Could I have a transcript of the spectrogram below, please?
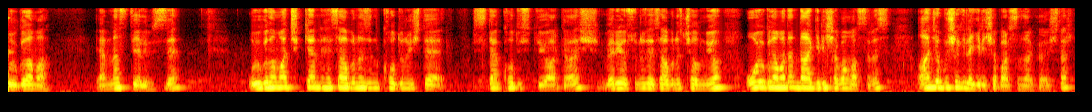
uygulama yani nasıl diyelim size uygulama açıkken hesabınızın kodunu işte sizden kod istiyor arkadaş. Veriyorsunuz hesabınız çalınıyor. O uygulamadan daha giriş yapamazsınız. Ancak bu şekilde giriş yaparsınız arkadaşlar.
